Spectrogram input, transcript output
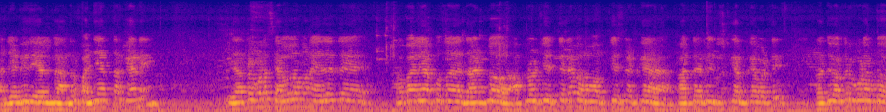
అర్జెంటుగా చేయాలి. అందరూ పని చేస్తారు కానీ ఇదంతా కూడా సెల్లో మనం ఏదైతే మొబైల్ యాప్ దాంట్లో అప్లోడ్ చేస్తేనే మనం వర్క్ చేసినట్టుగా పార్టీ ఆఫీస్ దృష్టికి వెళ్తుంది కాబట్టి ప్రతి ఒక్కరు కూడా ఇప్పుడు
